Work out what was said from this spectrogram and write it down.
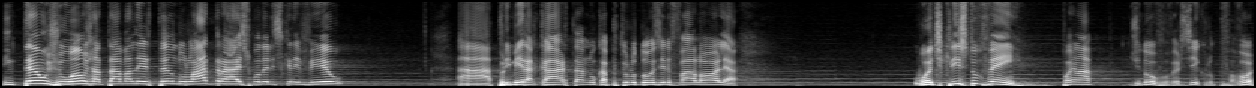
Então João já estava alertando lá atrás, quando ele escreveu a primeira carta, no capítulo 12, ele fala: Olha, o anticristo vem. Põe lá de novo o versículo, por favor.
